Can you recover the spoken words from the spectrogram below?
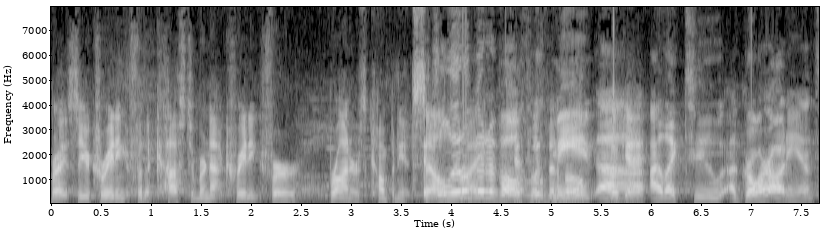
Right. So you're creating it for the customer, not creating it for Bronner's company itself. It's a little right? bit of both with me. both? Uh, okay. I like to uh, grow our audience,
